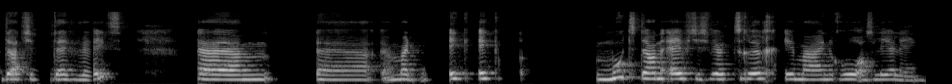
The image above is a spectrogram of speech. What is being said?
Dat je het even weet. Ehm, eh, maar ik, ik moet dan eventjes weer terug in mijn rol als leerling.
